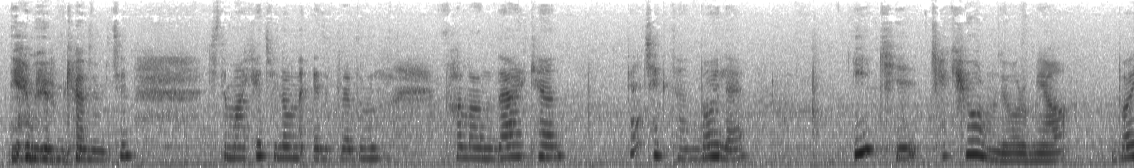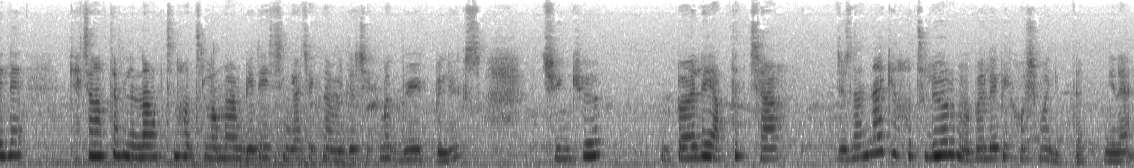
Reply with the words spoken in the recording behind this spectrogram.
diyebilirim kendim için. İşte market vlogunu editledim falan derken gerçekten böyle iyi ki çekiyorum diyorum ya. Böyle geçen hafta bile ne yaptığını hatırlamayan biri için gerçekten video çekmek büyük bir lüks. Çünkü böyle yaptıkça düzenlerken hatırlıyorum ya böyle bir hoşuma gitti yine.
